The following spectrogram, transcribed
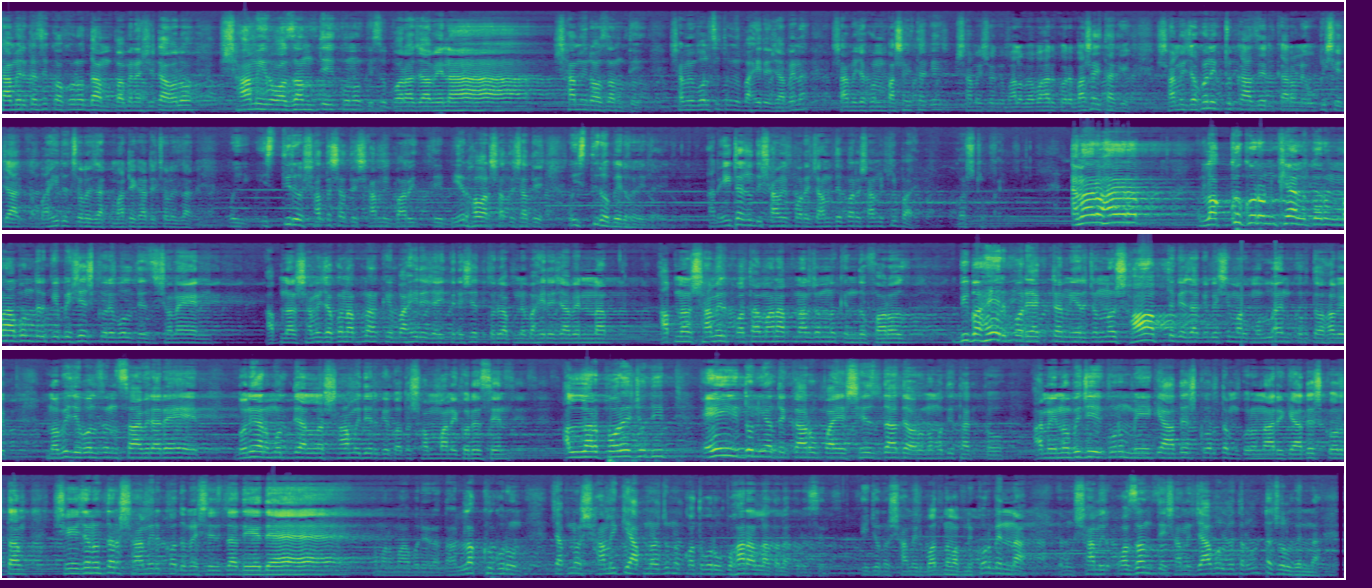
স্বামীর কাছে কখনো দাম পাবে না, সেটা হলো স্বামীর অজান্তে কোনো কিছু করা যাবে না। স্বামীর অজান্তে। স্বামী বলছে, তুমি বাইরে যাবে না। স্বামী যখন বাসায় থাকে, স্বামীর সঙ্গে ভালো ব্যবহার করে বাসায় থাকে, স্বামী যখন একটু কাজের কারণে অফিসে যাক বাইরে চলে যাক, মাঠে ঘাটে চলে যাক, ওই স্ত্রীর সাথে সাথে স্বামী বাড়িতে বের হওয়ার সাথে সাথে ওই স্ত্রীও বের হয়ে যায়। আর এইটা যদি স্বামী পরে জানতে পারে, স্বামী কি পায়? কষ্ট পায়। আমার ভাইয়েরা, লক্ষ্য করুন, খেয়াল করুন, মা বোনদেরকে বিশেষ করে বলতে শোনেন, আপনার স্বামী যখন আপনাকে বাহিরে যাইতে নিষেধ করে আপনি বাহিরে যাবেন না। আপনার স্বামীর কথা মানা আপনার জন্য কিন্তু ফরজ। বিবাহের পরে একটা মেয়ের জন্য সব থেকে যাকে বেশি মূল্যায়ন করতে হবে। নবীজি বলছেন, সাহাবিরা রে, দুনিয়ার মধ্যে আল্লাহ স্বামীদেরকে কত সম্মানী করেছেন। আল্লাহর পরে যদি এই দুনিয়াতে কারও পায়ে সেজদা দেওয়ার অনুমতি থাকতো আমি নবীজি কোনো মেয়েকে আদেশ করতাম, কোনো নারীকে আদেশ করতাম, সে যেন তার স্বামীর কদমে সেজদা দিয়ে দেয়। আমার মা বোনেরা, তাহলে লক্ষ্য করুন যে আপনার স্বামীকে আপনার জন্য কত বড় উপহার আল্লাহ তালা করেছেন। এই জন্য স্বামীর বদনাম আপনি করবেন না এবং স্বামীর অজান্তে স্বামী যা বলবে তার উল্টা চলবেন না।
